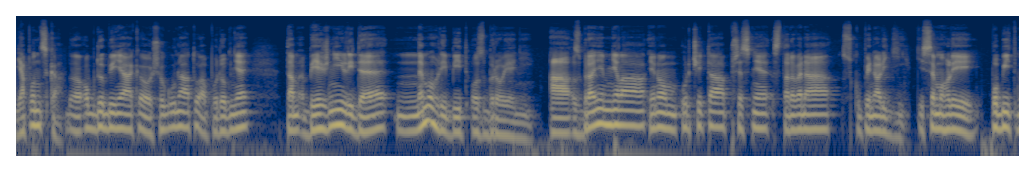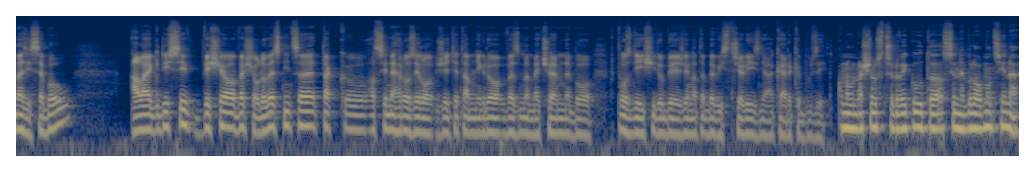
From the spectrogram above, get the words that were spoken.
Japonska, do období nějakého šogunátu a podobně, tam běžní lidé nemohli být ozbrojení. A zbraně měla jenom určitá přesně stanovená skupina lidí. Ti se mohli pobít mezi sebou, ale když si vyšel, vešel do vesnice, tak eh, asi nehrozilo, že tě tam někdo vezme mečem nebo v pozdější době, že na tebe vystřelí z nějaké rkebuzy. Ono v našem středověku to asi nebylo moc jiné.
